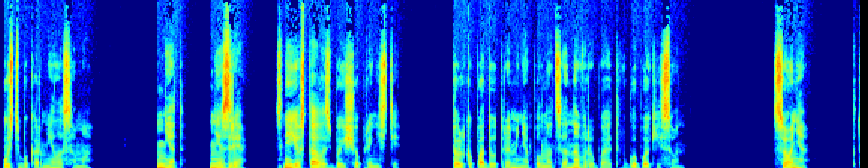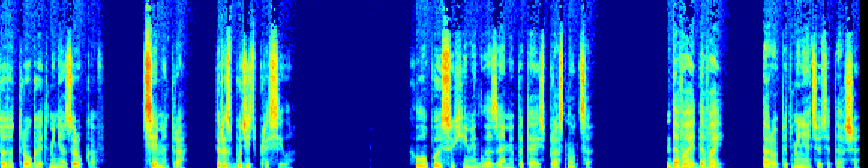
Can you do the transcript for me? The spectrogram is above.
Пусть бы кормила сама. Нет, не зря. С нее осталось бы еще принести. Только под утро меня полноценно вырубает в глубокий сон. «Соня!» Кто-то трогает меня за рукав. «Семь утра. Ты разбудить просила». Хлопаю сухими глазами, пытаясь проснуться. «Давай, давай», — торопит меня тётя Таша.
